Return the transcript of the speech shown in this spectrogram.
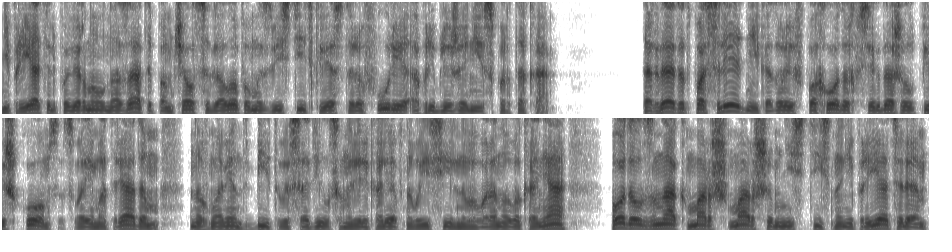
Неприятель повернул назад и помчался галопом известить Квестера Фурия о приближении Спартака. Тогда этот последний, который в походах всегда шел пешком со своим отрядом, но в момент битвы садился на великолепного и сильного вороного коня, подал знак марш-маршем нестись на неприятеля,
